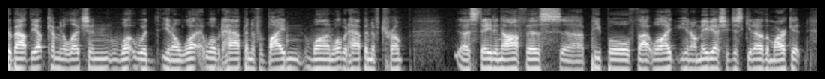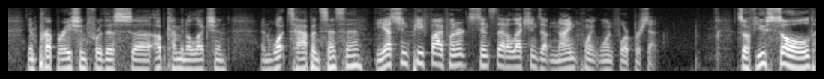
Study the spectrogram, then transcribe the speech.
about the upcoming election. What would you know? What what would happen if Biden won? What would happen if Trump uh, stayed in office? Uh, people thought, well, I you know maybe I should just get out of the market in preparation for this uh, upcoming election. And what's happened since then? The S&P 500 since that election's up 9.14%. So if you sold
